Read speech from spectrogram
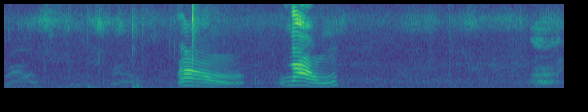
Ground screw, ground. No. All right.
